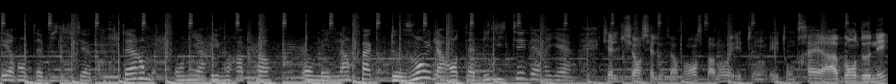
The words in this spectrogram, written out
et rentabilité à court terme, on n'y arrivera pas. On met l'impact devant et la rentabilité derrière. Quel différentiel de performance pardon, est-on est prêt à abandonner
